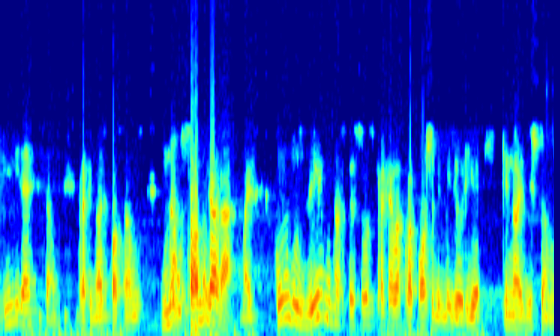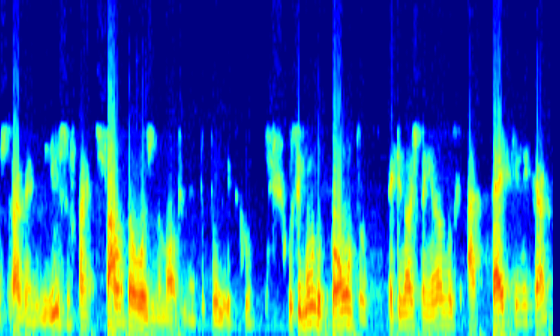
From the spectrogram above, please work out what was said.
direção, para que nós possamos não só melhorar, mas conduzirmos as pessoas para aquela proposta de melhoria que nós estamos trazendo. E isso faz falta hoje no movimento político. O segundo ponto é que nós tenhamos a técnica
